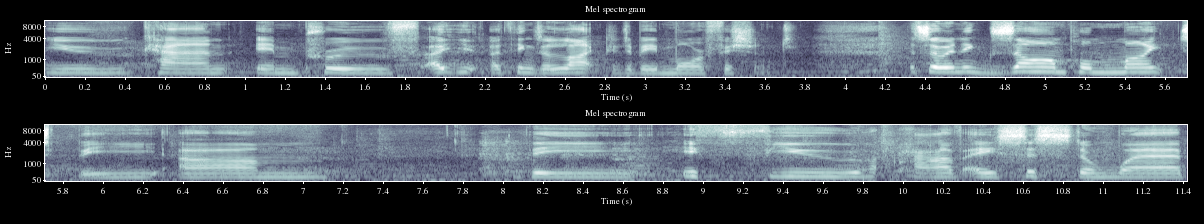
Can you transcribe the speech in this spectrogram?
you can improve, uh, you, uh, things are likely to be more efficient. So, an example might be um, the if you have a system where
